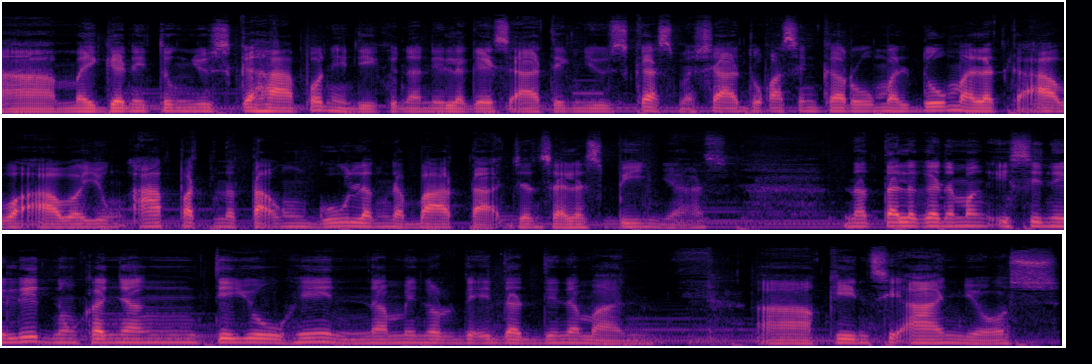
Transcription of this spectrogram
uh, may ganitong news kahapon, hindi ko na nilagay sa ating newscast, masyado kasing karumal-dumal at kaawa-awa yung apat na taong gulang na bata dyan sa Las Piñas, na talaga namang isinilid nung kanyang tiyuhin na minor de edad din naman, uh, ah, 15 anyos,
